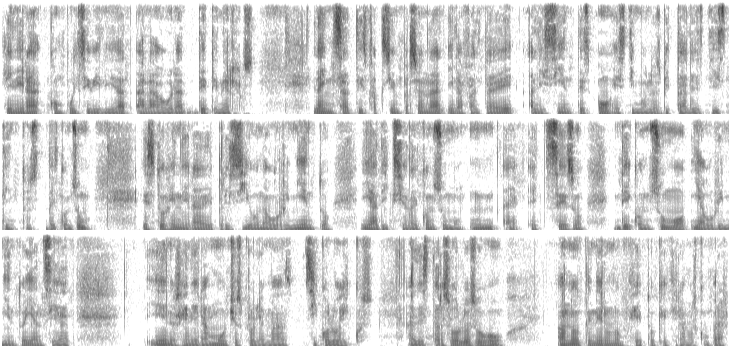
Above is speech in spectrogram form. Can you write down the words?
Genera compulsibilidad a la hora de tenerlos la insatisfacción personal y la falta de alicientes o estímulos vitales distintos del consumo. Esto genera depresión, aburrimiento y adicción al consumo, un exceso de consumo y aburrimiento y ansiedad y nos genera muchos problemas psicológicos al estar solos o a no tener un objeto que queramos comprar.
